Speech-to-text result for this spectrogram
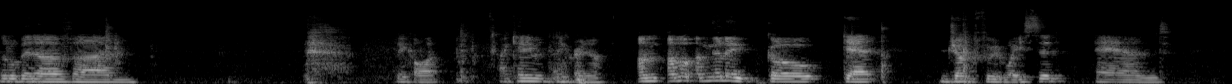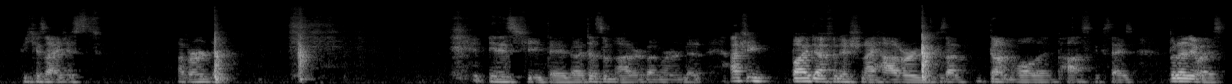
little bit of, um, what do you call it? I can't even think right now. I'm I'm I'm gonna go get junk food wasted, and because I just I've earned it. It is cheat day though. It doesn't matter if I've earned it. Actually, by definition, I have earned it because I've done well the past six days. But anyways,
